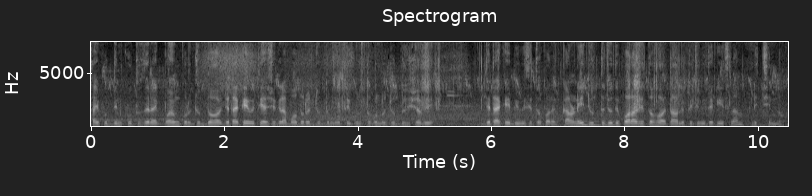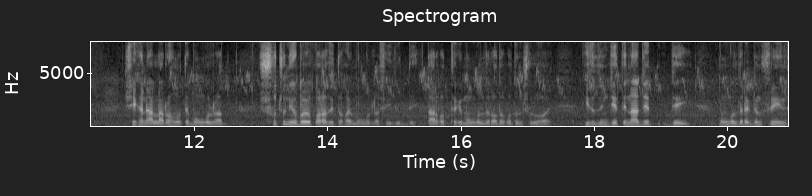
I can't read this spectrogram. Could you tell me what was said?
সাইফুদ্দিন কুতুজের এক ভয়ঙ্কর যুদ্ধ হয়, যেটাকে ঐতিহাসিকরা বদরের যুদ্ধের মতোই গুরুত্বপূর্ণ যুদ্ধ হিসেবে যেটাকে বিবেচিত করেন। কারণ এই যুদ্ধে যদি পরাজিত হয়, তাহলে পৃথিবী থেকে ইসলাম বিচ্ছিন্ন। সেখানে আল্লাহর রহমতে মঙ্গলরা শোচনীয়ভাবে পরাজিত হয় মঙ্গলরা সেই যুদ্ধে। তারপর থেকে মঙ্গলদের অধপতন শুরু হয়। কিছুদিন যেতে না যেতেই মঙ্গলদের একজন প্রিন্স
